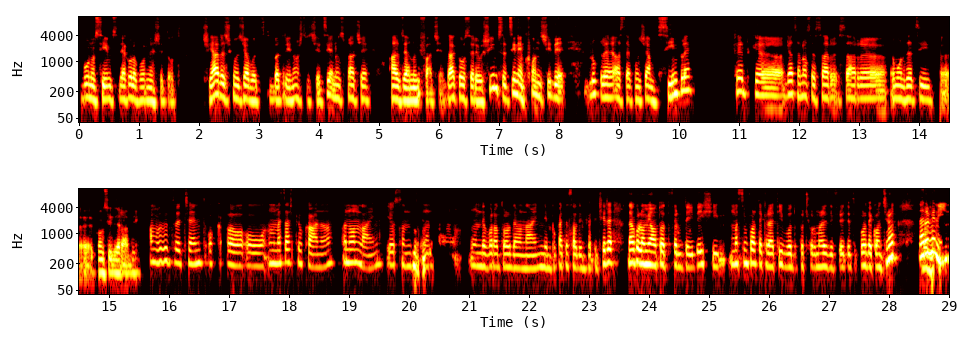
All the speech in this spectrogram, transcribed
bunul simț, de acolo pornește tot. Și iarăși, cum zicea bătrânii noștri, ce ție nu-ți place, altuia nu-i face. Dacă o să reușim să ținem cont și de lucrurile astea, cum ziceam, simple, cred că viața noastră s-ar, s-ar uh, îmbunătăți uh, considerabil. Am văzut recent o, o, un mesaj pe o cană în online. Eu sunt uh-huh. un, un devorator de online, din păcate sau din fericire. De acolo mi-au tot felul de idei și mă simt foarte creativă după ce urmăresc diferite tipuri de conținut. Dar uh-huh. revenind,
